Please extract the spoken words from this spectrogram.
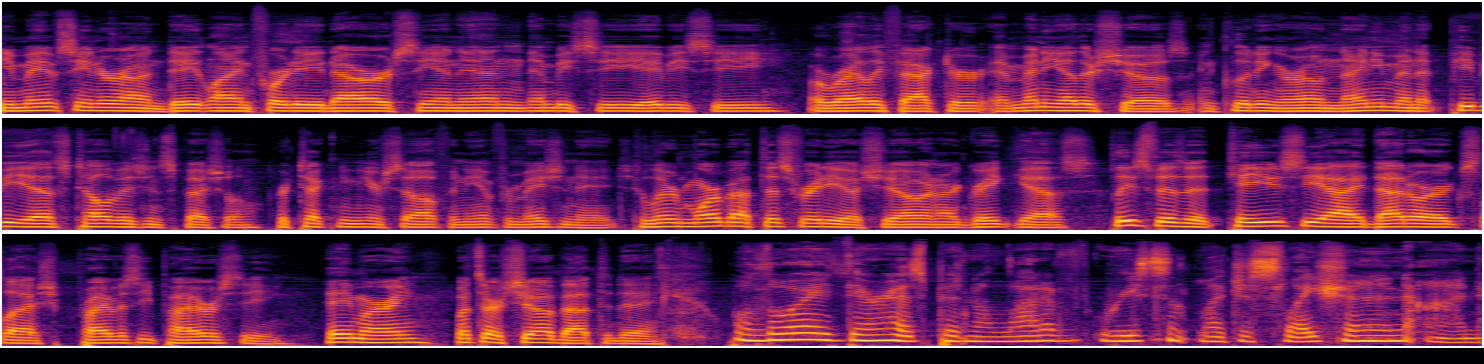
you may have seen her on Dateline, 48 Hour, CNN, NBC, ABC, O'Reilly Factor, and many other shows, including her own 90 minute PBS television special, Protecting Yourself in the Information Age. To learn more about this radio show and our great guests, please visit kuci.org slash privacypiracy. Hey, Mari, what's our show about today? Well, Lloyd, there has been a lot of recent legislation on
